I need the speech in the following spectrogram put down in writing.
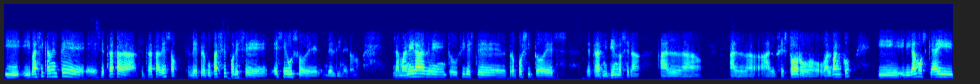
Y, y básicamente eh, se, trata, se trata de eso, de preocuparse por ese, ese uso de, del dinero. ¿no? La manera de introducir este propósito es eh, transmitiéndosela al, al, gestor o, al banco y, y, digamos que hay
